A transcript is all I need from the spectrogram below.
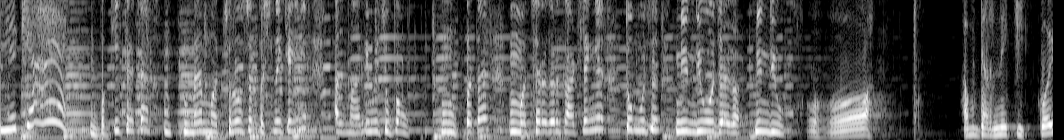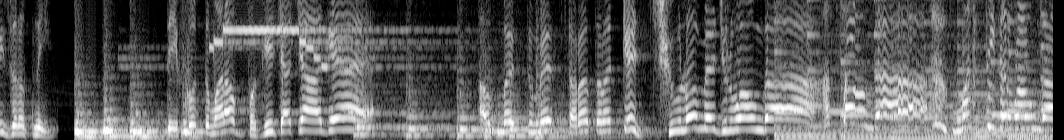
ये क्या है? बकी चाचा मैं मच्छरों से बचने के लिए अलमारी में छुपा हूँ। पता है मच्छर अगर काट लेंगे तो मुझे नींदू हो जाएगा नींदू ओहो अब डरने की कोई ज़रूरत नहीं। देखो तुम्हारा बगीचा चाचा आ गया है। अब मैं तुम्हें तरह तरह के झूलों में झुलवाऊँगा हंसाऊँगा मस्ती करवाऊँगा।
